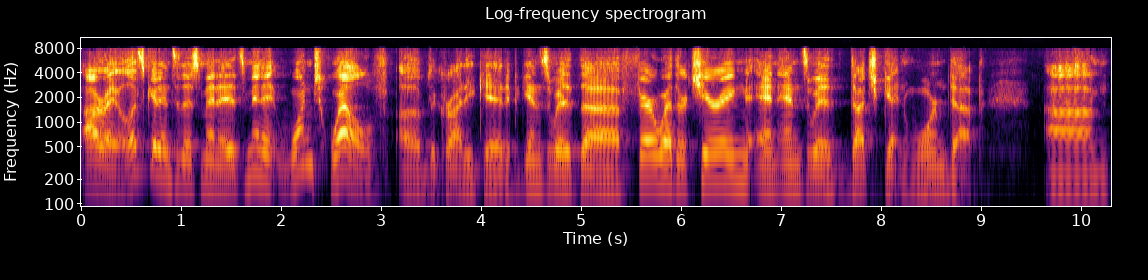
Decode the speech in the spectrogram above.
All right, well, let's get into this minute. It's minute 112 of The Karate Kid. It begins with uh, Fairweather cheering and ends with Dutch getting warmed up. Um,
